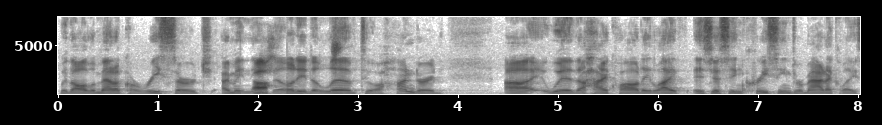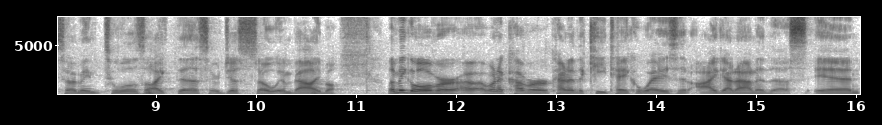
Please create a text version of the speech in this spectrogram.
with all the medical research, I mean, the oh. ability to live to 100 uh, with a high quality life is just increasing dramatically. So, I mean, tools like this are just so invaluable. Let me go over, I, I want to cover kind of the key takeaways that I got out of this. And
